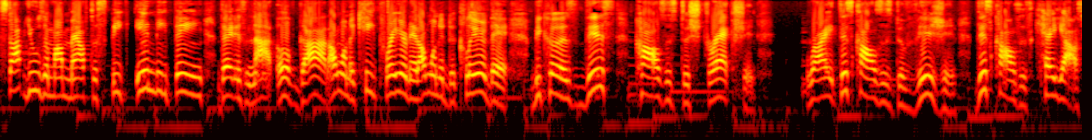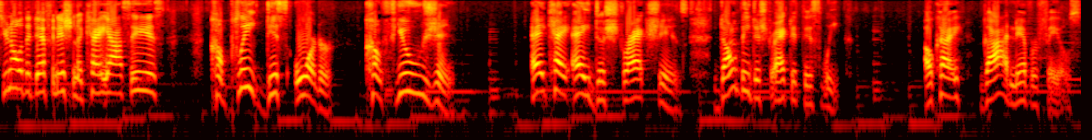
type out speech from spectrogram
Stop using my mouth to speak anything that is not of God. I want to keep praying that. I want to declare that because this causes distraction. right? This causes division. This causes chaos. You know what the definition of chaos is? Complete disorder, confusion, aka distractions. Don't be distracted this week. Okay? God never fails.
